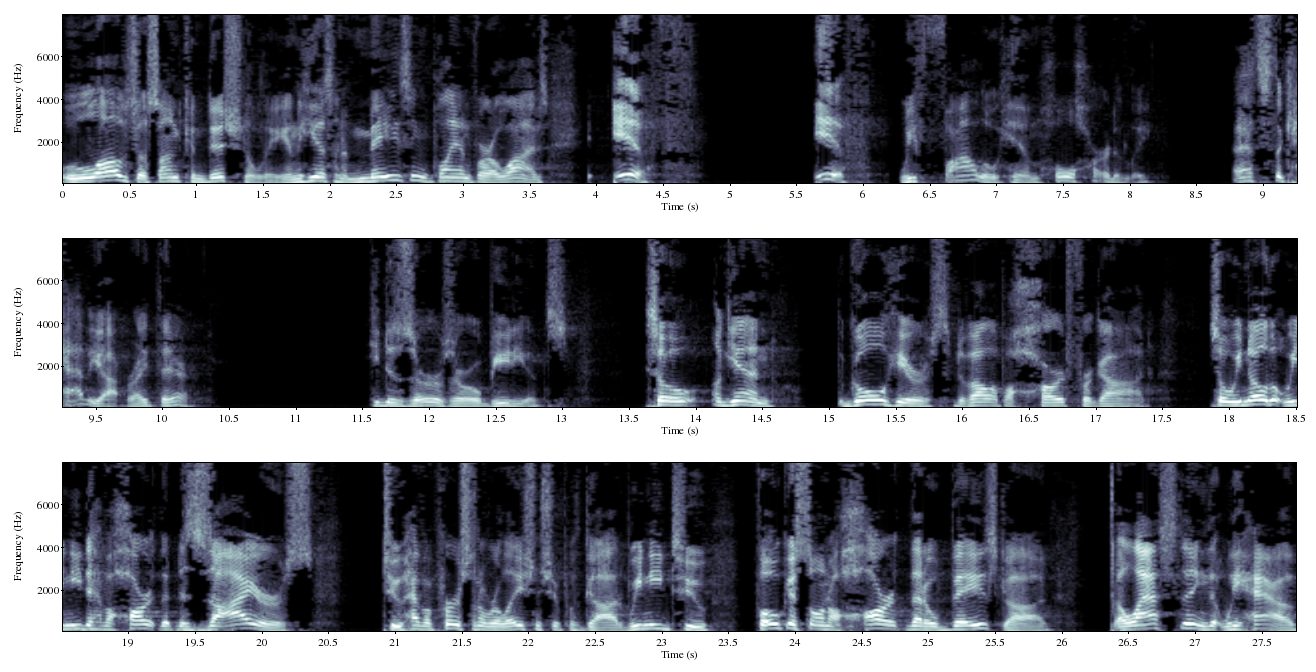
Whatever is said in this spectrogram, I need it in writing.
loves us unconditionally, and He has an amazing plan for our lives if, if we follow Him wholeheartedly. That's the caveat right there. He deserves our obedience. So, again, the goal here is to develop a heart for God. So, we know that we need to have a heart that desires to have a personal relationship with God. We need to focus on a heart that obeys God. The last thing that we have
